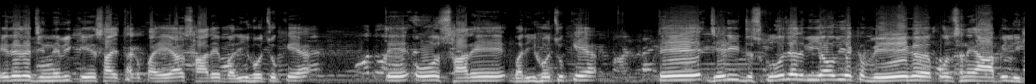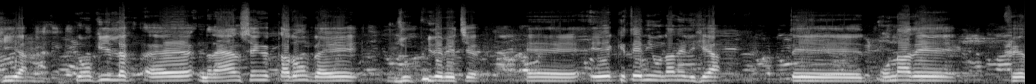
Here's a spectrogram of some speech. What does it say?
ਇਹਦੇ ਤੇ ਜਿੰਨੇ ਵੀ ਕੇਸ ਅੱਜ ਤੱਕ ਪਏ ਆ, ਉਹ ਸਾਰੇ ਬਰੀ ਹੋ ਚੁੱਕੇ ਆ। ਤੇ ਉਹ ਸਾਰੇ ਬਰੀ ਹੋ ਚੁੱਕੇ ਆ। ਤੇ ਜਿਹੜੀ ਡਿਸਕਲੋਜ਼ਰ ਵੀ ਆ, ਉਹ ਵੀ ਇੱਕ ਵੇਗ ਪੁਲਿਸ ਨੇ ਆਪ ਹੀ ਲਿਖੀ ਆ। ਕਿਉਂਕਿ ਲਖ- ਨਰਾਇਣ ਸਿੰਘ ਕਦੋਂ ਗਏ ਯੂਪੀ ਦੇ ਵਿੱਚ, ਇਹ ਇਹ ਕਿਤੇ ਨਹੀਂ ਉਹਨਾਂ ਨੇ ਲਿਖਿਆ। ਤੇ ਉਹਨਾਂ ਦੇ ਫਿਰ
